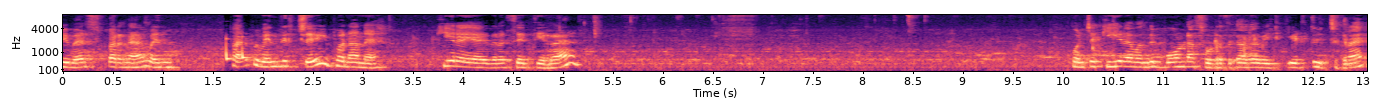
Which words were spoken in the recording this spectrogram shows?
விவர்ஸ் பாருங்கள் வெந் பருப்பு வெந்துருச்சு. இப்போ நான் கீரையை இதில் சேர்த்திடுறேன். கொஞ்சம் கீரை வந்து போண்டா சுடுறதுக்காக வெ எடுத்து வச்சுக்கிறேன்.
